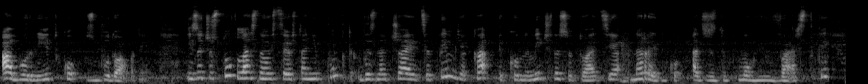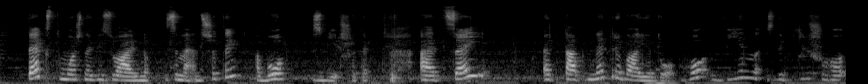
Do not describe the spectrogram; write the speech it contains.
або рідко збудований. І зачасту, власне, ось цей останній пункт визначається тим, яка економічна ситуація на ринку, адже з допомогою верстки текст можна візуально зменшити або збільшити. А цей етап не триває довго. Він здебільшого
